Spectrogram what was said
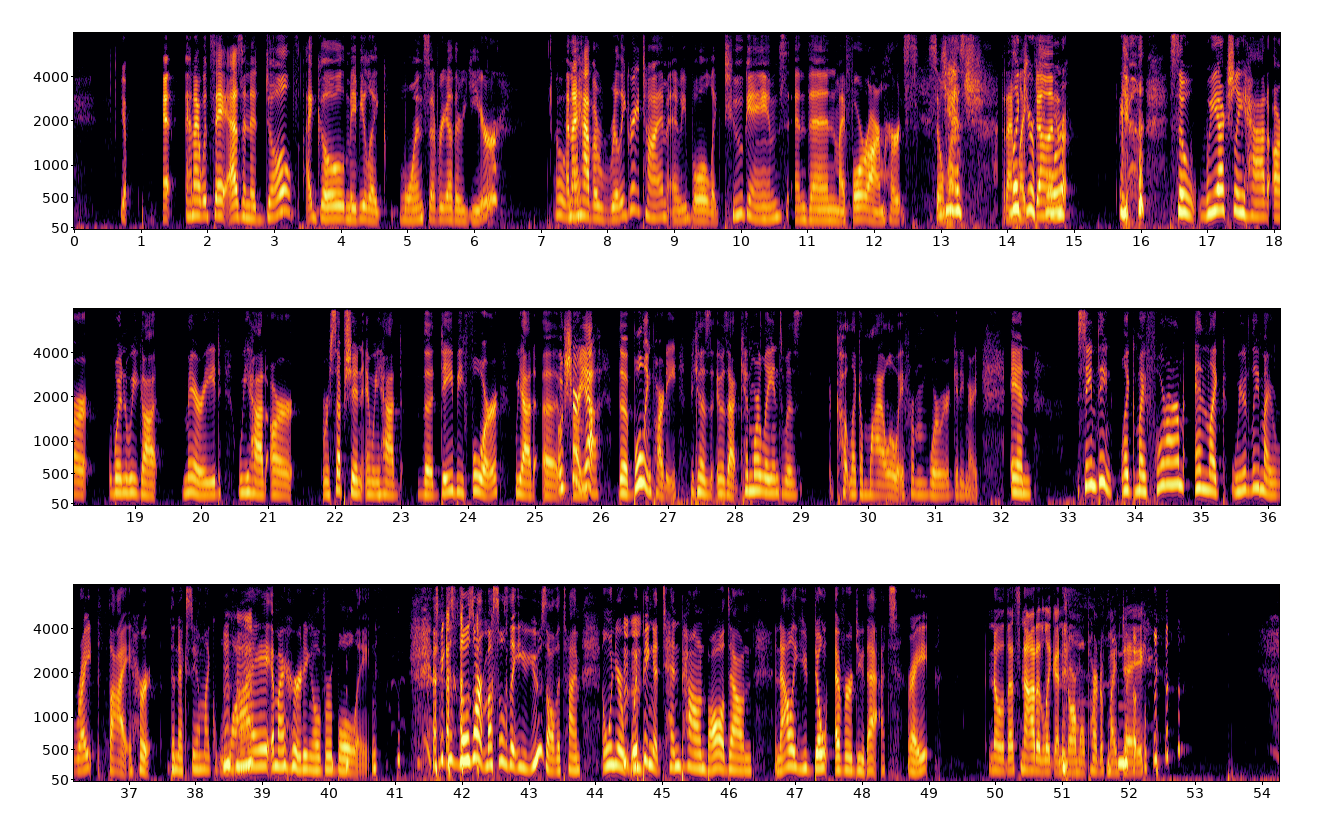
Yep. And, and I would say as an adult, I go maybe like once every other year. Oh, And I have a really great time, and we bowl like two games, and then my forearm hurts so Yes. much that I'm like, your done. fore- so we actually had our when we got married, we had our reception, and we had the day before we had a Oh, sure, yeah. the bowling party because it was at Kenmore Lanes was cut like a mile away from where we were getting married, and same thing like my forearm and like weirdly my right thigh hurt the next day. I'm like, Mm-hmm. why am I hurting over bowling? it's because those aren't muscles that you use all the time. And when you're whipping a 10 pound ball down an alley, you don't ever do that, right? No, that's not a, like a normal part of my day.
